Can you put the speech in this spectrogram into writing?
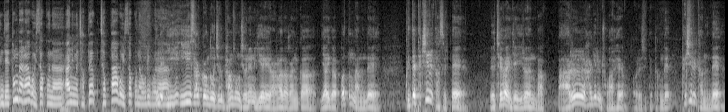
이제 통달을 하고 있었구나. 아니면 접해, 접하고 있었구나 우리보다. 근데 이, 이 사건도 지금 방송 전에는 이야기 안 하다가 하니까 이야기가 뻗뜩 나는데 그때 택시를 탔을 때왜 제가 이제 이런 막 말을 하기를 좋아해요 어렸을 때부터 근데 택시를 탔는데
